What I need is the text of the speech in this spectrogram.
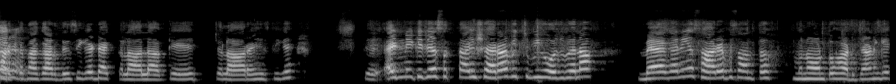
ਹਰਕਤਾਂ ਕਰਦੇ ਸੀਗੇ ਡੈਕ ਲਾ ਲਾ ਕੇ ਚਲਾ ਰਹੇ ਸੀਗੇ। ਤੇ ਇੰਨੀ ਕਿ ਜੇ ਸਖਤਾਈ ਸ਼ਹਿਰਾਂ ਵਿੱਚ ਵੀ ਹੋ ਜਵੇ ਨਾ ਮੈਂ ਕਹਿੰਦੀ ਆ ਸਾਰੇ ਬਸੰਤ ਮਨਾਉਣ ਤੋਂ ਹਟ ਜਾਣਗੇ।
